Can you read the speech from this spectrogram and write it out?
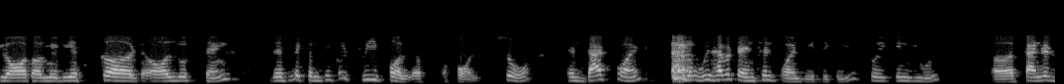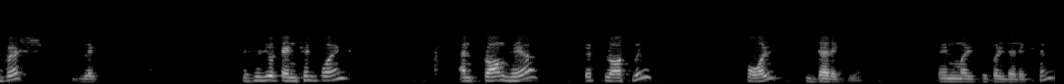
cloth or maybe a skirt all those things there's like something called free fall uh, fall. So in that point we have a tension point basically. So you can use a standard brush like this is your tension point and from here the cloth will fall directly in multiple directions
